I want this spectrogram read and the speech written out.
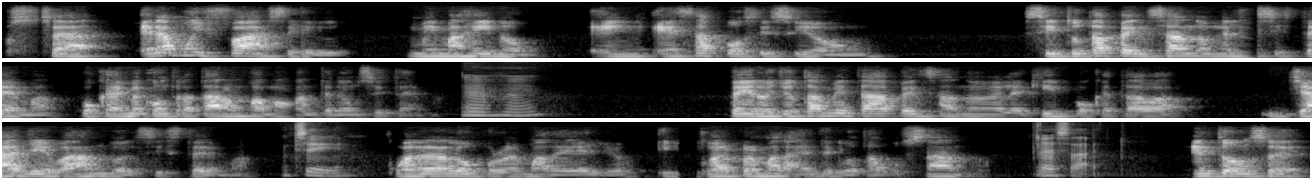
o sea, era muy fácil, me imagino, en esa posición, si tú estás pensando en el sistema, porque ahí me contrataron para mantener un sistema, Ujú. pero yo también estaba pensando en el equipo que estaba ya llevando el sistema, Sí, cuáles eran los problemas de ellos y cuál es el problema de la gente que lo está usando. exacto. Entonces,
